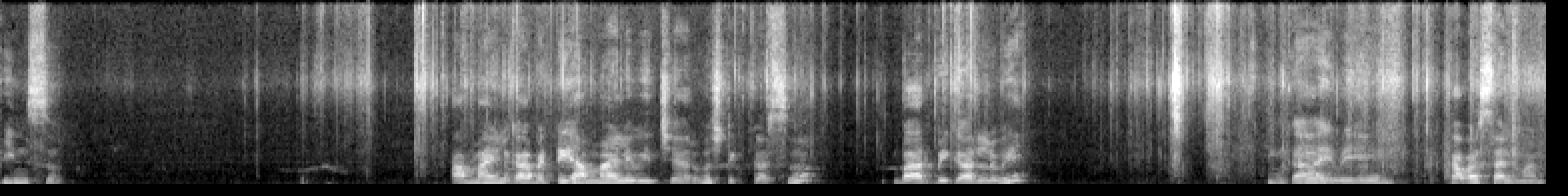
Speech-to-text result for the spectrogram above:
పిన్స్. అమ్మాయిలు కాబట్టి అమ్మాయిలు ఇచ్చారు స్టిక్కర్స్ బార్బీ గర్ల్వి. ఇంకా ఇవి కవర్స్ అన్నమాట.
